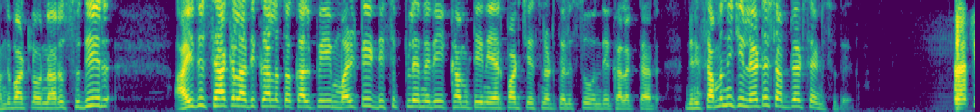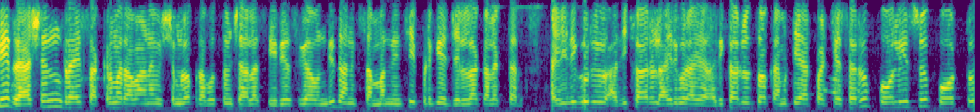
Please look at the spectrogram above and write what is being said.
అందుబాటులో ఉన్నారు. సుధీర్ ఐదు శాఖల అధికారులతో కలిపి మల్టీ డిసిప్లినరీ కమిటీని ఏర్పాటు చేసినట్టు తెలుస్తూ ఉంది కలెక్టర్. దీనికి సంబంధించి లేటెస్ట్ అప్డేట్స్ ఏంటి సుధీర్? రఫీ రేషన్ రైస్ అక్రమ రవాణా విషయంలో ప్రభుత్వం చాలా సీరియస్గా ఉంది. దానికి సంబంధించి ఇప్పటికే జిల్లా కలెక్టర్ ఐదుగురు అధికారులు ఐదుగురు అధికారులతో కమిటీ ఏర్పాటు చేశారు. పోలీసు కోర్టు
